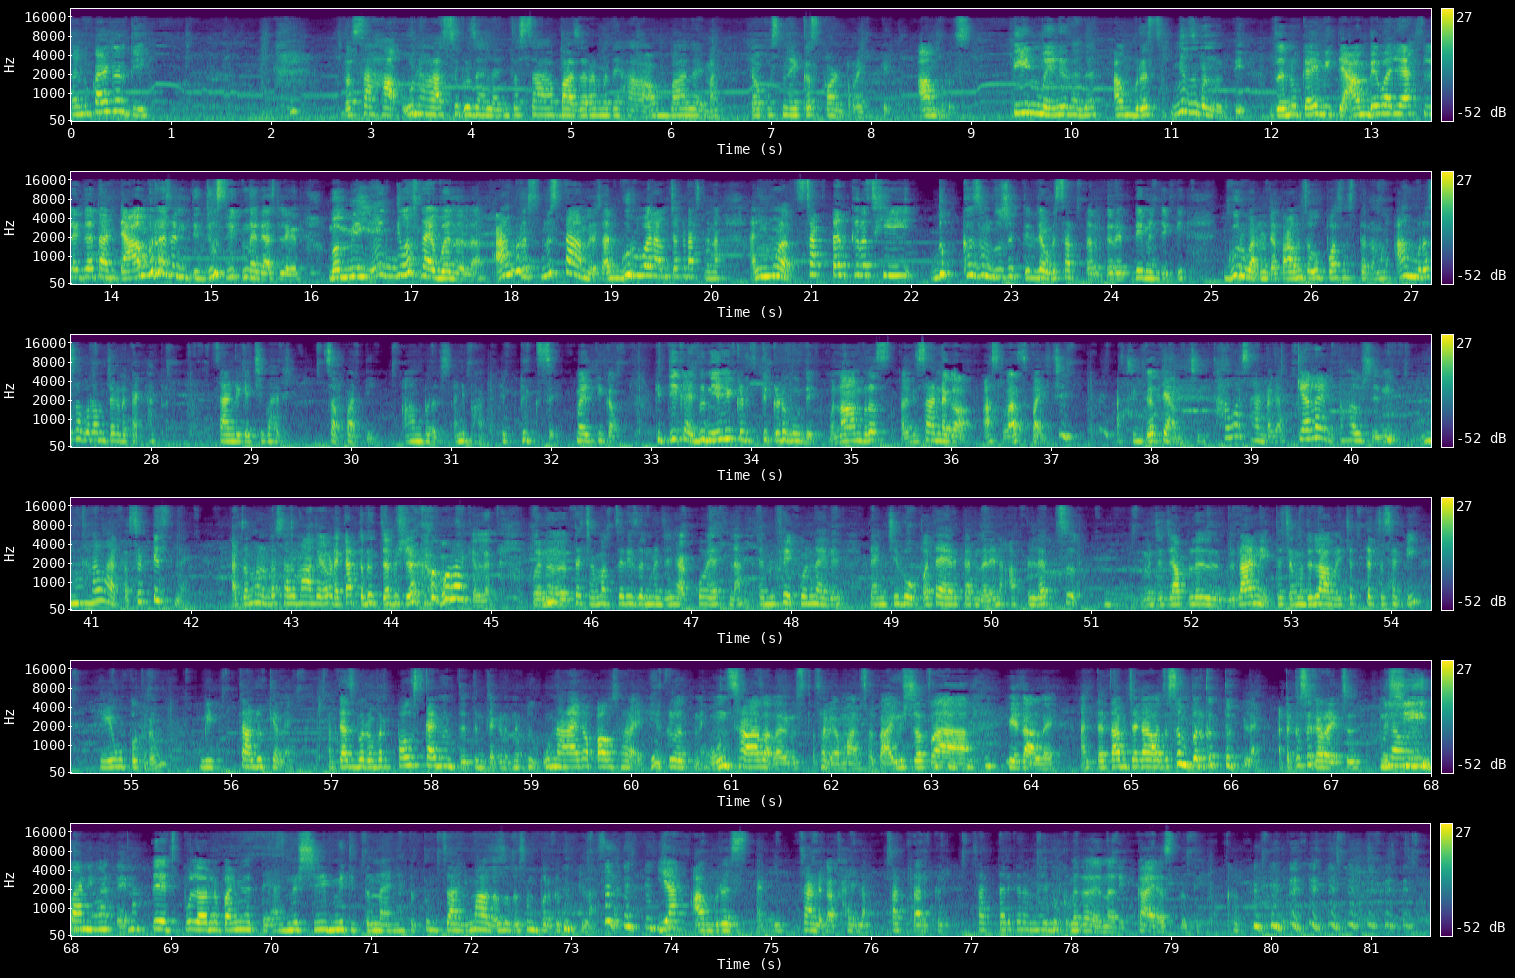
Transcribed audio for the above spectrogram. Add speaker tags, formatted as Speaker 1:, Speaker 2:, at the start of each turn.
Speaker 1: तू काय करते?
Speaker 2: जसा हा उन्हाळा सुरू झाला आणि तसा बाजारामध्ये हा आंबा आलाय ना तेव्हापासून एकच कॉन्ट्रॅक्ट आहे आमरस. तीन महिने झालं आमरस मीच बनवते. जणू काही मी ते आंबेवाले असल्यागत आणि ते आमरस आणि ते ज्यूस विकणारे असल्यागत मग मी एक दिवस नाही बनवला. आमरस नुसता आमरस. आणि गुरुवार आमच्याकडे असलं ना आणि मुळात सातारकरच ही दुःख समजू शकते जेवढं सातारकर ते म्हणजे की गुरुवार म्हणजे आता आमचा उपवास असतो ना मग आमरसावर आमच्याकडे काय खातात? सांडग्याची भाजी. चपाती आमरस आणि भात हे फिक्स आहे. माहिती का? किती काय दुनिया इकडे तिकडे होऊ दे. पण आमरस आणि सांडगा असलाच पाहिजे. अशी गती आमची. खावा सांडगा. केलाय हौशेने खावा आता. सुट्टीच नाही. आता म्हणत असाल माझ्या एवढ्या कात्रच्या पिशव्या का गोळा केल्या पण त्याच्या मागचं रिझन म्हणजे ह्या कोयात ना त्या मी फेकून नाही देत. त्यांची रोपं तयार करणार आहे ना आपल्याच म्हणजे जे आपलं रान आहे त्याच्यामध्ये लावायचं त्याच्यासाठी हे उपक्रम मी चालू केलाय. त्याचबरोबर पाऊस काय म्हणतो तुमच्याकडे? नक्की उन्हाळा आहे का पावसाळा आहे? हे कळत नाही. उन्हाळा झालाय नुसता सगळ्या माणसाचा आयुष्याचा हे झालंय. आणि त्यात आमच्या गावाचा संपर्क तुटलाय. आता कसं करायचं? नशीब.
Speaker 1: पाणी वाहतंय ना?
Speaker 2: तेच पुलावनं पाणी होते आणि नशीब मी तिथं नाही नाही तर तुमचा आणि माझा सुद्धा संपर्क तुटला. या आमरस आणि सांडगा खायला. सात तारकर सात तारकरांना हे दुखणं कळणार आहे. काय असतं ते?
